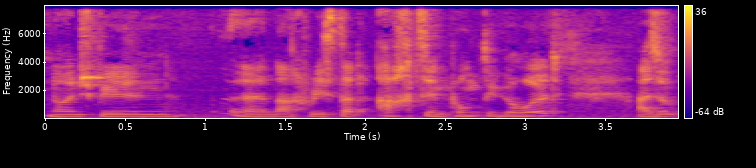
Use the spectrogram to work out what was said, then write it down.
neun Spielen äh, nach Restart 18 Punkte geholt. Also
